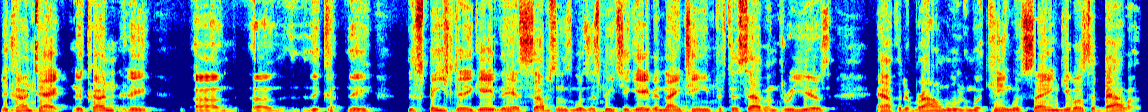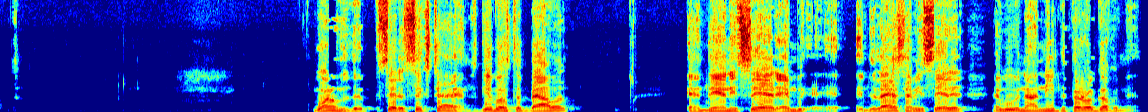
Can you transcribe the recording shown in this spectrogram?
The contact, the con, the uh, uh, the the the speech that he gave that had substance was a speech he gave in 1957, three years after the Brown ruling, where King was saying, "Give us a ballot." One of the said it six times. Give us the ballot and then he said, and, we, and the last time he said it, and we would not need the federal government.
